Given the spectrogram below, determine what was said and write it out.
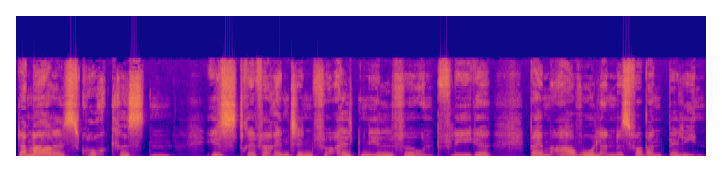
Damaris Koch-Christen ist Referentin für Altenhilfe und Pflege beim AWO Landesverband Berlin.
